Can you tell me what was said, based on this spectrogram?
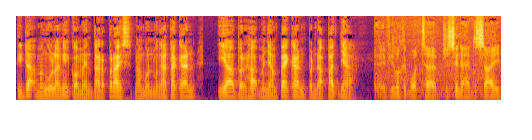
tidak mengulangi komentar Price, namun mengatakan ia berhak menyampaikan pendapatnya. If you look at what uh, Jacinda had to say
